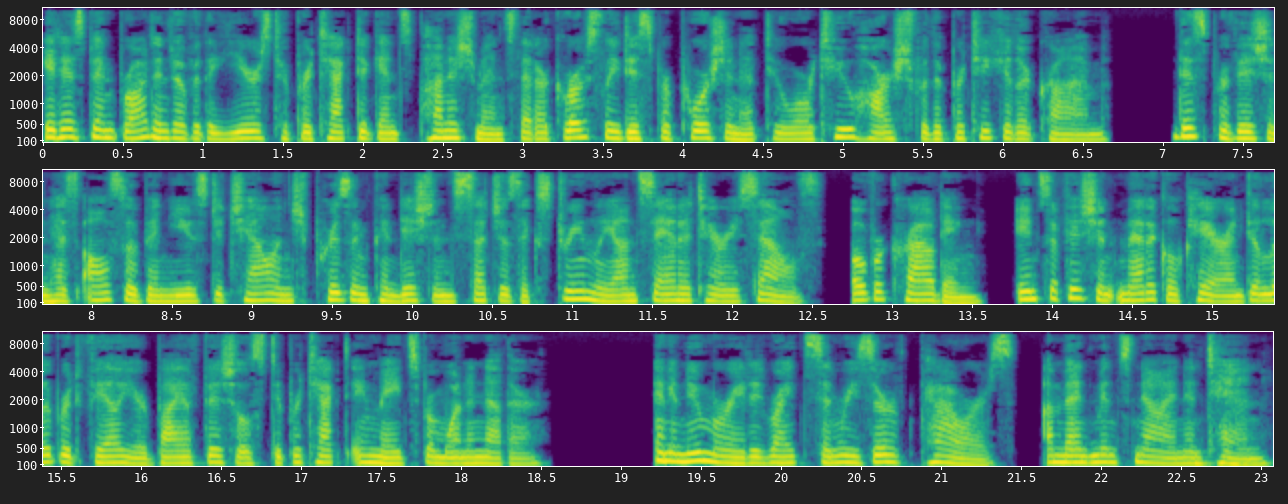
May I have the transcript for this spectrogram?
it has been broadened over the years to protect against punishments that are grossly disproportionate to or too harsh for the particular crime. This provision has also been used to challenge prison conditions such as extremely unsanitary cells, overcrowding, insufficient medical care, and deliberate failure by officials to protect inmates from one another. Unenumerated rights and reserved powers, Amendments 9 and 10.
